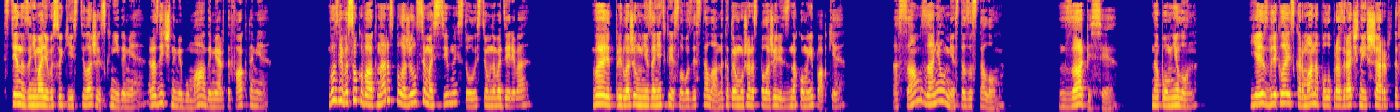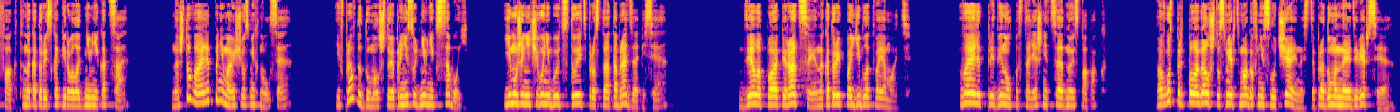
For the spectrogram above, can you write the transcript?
Стены занимали высокие стеллажи с книгами, различными бумагами, артефактами. Возле высокого окна расположился массивный стол из темного дерева. Вайлет предложил мне занять кресло возле стола, на котором уже расположились знакомые папки. А сам занял место за столом. «Записи», — напомнил он. Я извлекла из кармана полупрозрачный шар-артефакт, на который скопировала дневник отца. На что Вайлет, понимающе усмехнулся. И вправду думал, что я принесу дневник с собой. Ему же ничего не будет стоить просто отобрать записи. Дело по операции, на которой погибла твоя мать. Вайлет придвинул по столешнице одну из папок. Август предполагал, что смерть магов не случайность, а продуманная диверсия.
